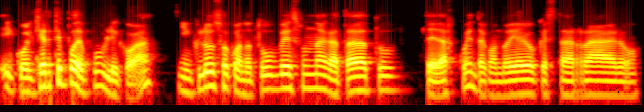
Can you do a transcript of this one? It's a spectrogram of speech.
Y cualquier tipo de público, ¿ah? Incluso cuando tú ves una gatada, tú te das cuenta cuando hay algo que está raro,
